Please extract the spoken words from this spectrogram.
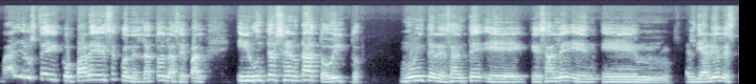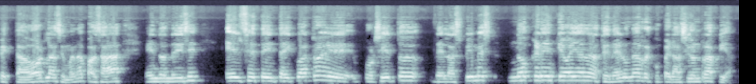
Vaya usted y compare eso con el dato de la CEPAL. Y un tercer dato, Víctor muy interesante eh, que sale en, el diario El Espectador la semana pasada, en donde dice el 74% de las pymes no creen que vayan a tener una recuperación rápida.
